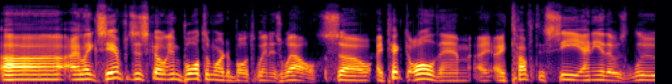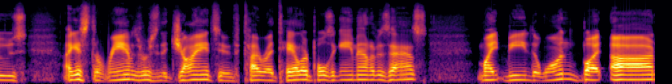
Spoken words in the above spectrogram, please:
Uh, I like San Francisco and Baltimore to both win as well. So I picked all of them. I, I tough to see any of those lose. I guess the Rams versus the Giants, if Tyrod Taylor pulls a game out of his ass, might be the one. But uh,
